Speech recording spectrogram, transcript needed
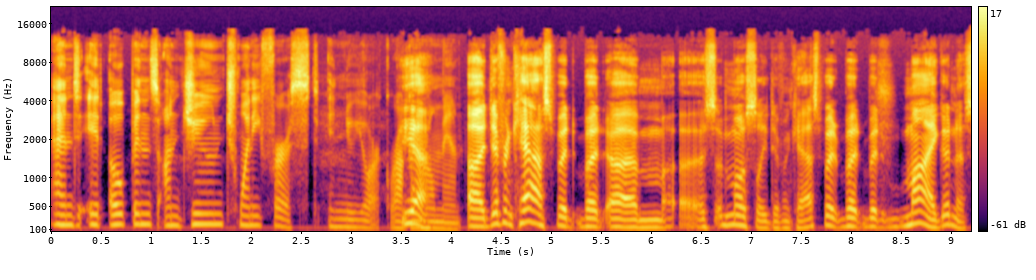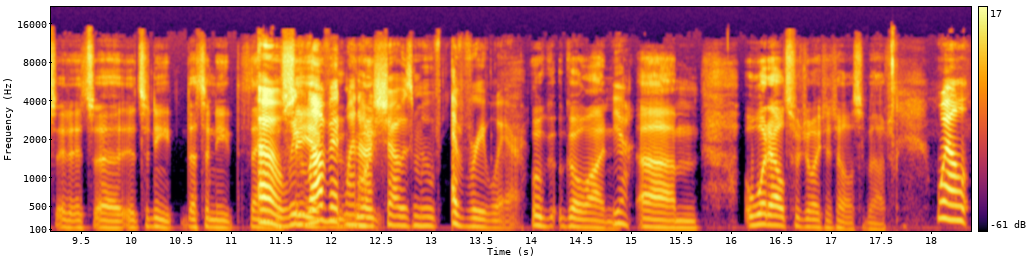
And it opens on June 21st in New York. Rock Yeah. and Roll Man. Uh, different cast, but but um, uh, mostly different cast. But but but my goodness, it, it's uh, it's a neat. That's a neat thing. Oh, we love it when our shows move everywhere. We'll go on. Yeah. Um, what else would you like to tell us about? Well,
